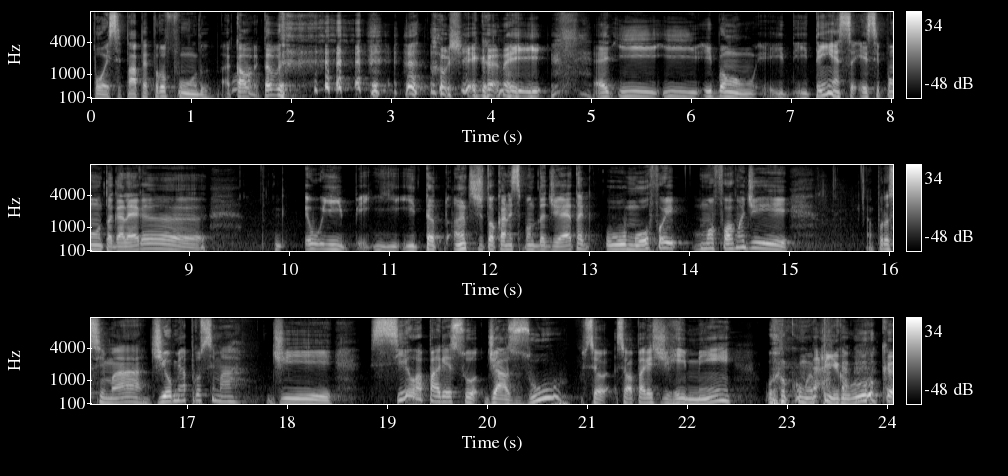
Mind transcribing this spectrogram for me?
pô, esse papo é profundo. Calma, estamos chegando aí. É, e, e, e, bom, e, e, tem essa, esse ponto, a galera. Eu, e, e, antes de tocar nesse ponto da dieta, o humor foi uma forma de. Aproximar. De eu me aproximar. De. Se eu apareço de azul, se eu, se eu apareço de He-Man, com uma peruca,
